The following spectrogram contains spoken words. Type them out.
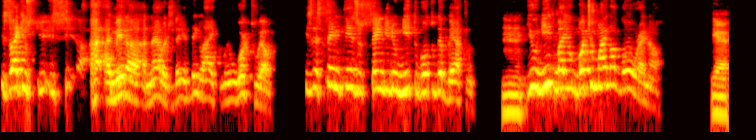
it's like you, you see, I, I made an analogy, they, they like, we worked well. It's the same thing as you saying you need to go to the bathroom. Mm. You need, my, but you might not go right now. Yeah.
